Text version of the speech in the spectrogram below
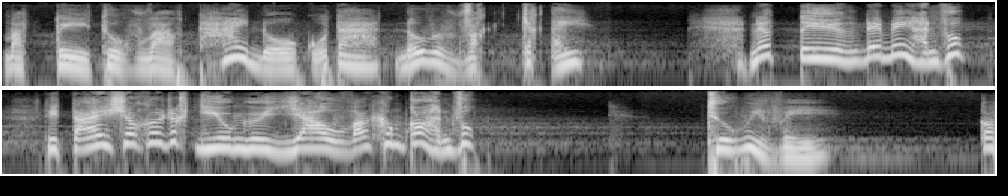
mà tùy thuộc vào thái độ của ta đối với vật chất ấy nếu tiền đem đến hạnh phúc, thì tại sao có rất nhiều người giàu vẫn không có hạnh phúc? Thưa quý vị, có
